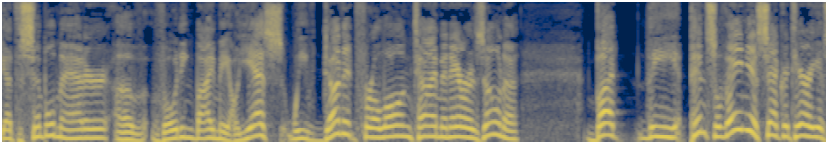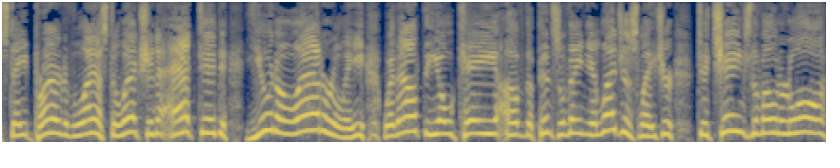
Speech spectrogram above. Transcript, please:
got the simple matter of voting by mail. Yes, we've done it for a long time in Arizona, but the Pennsylvania Secretary of State prior to the last election acted unilaterally without the okay of the Pennsylvania legislature to change the voter law,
